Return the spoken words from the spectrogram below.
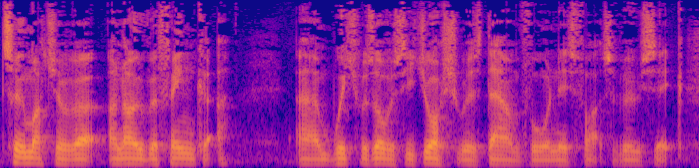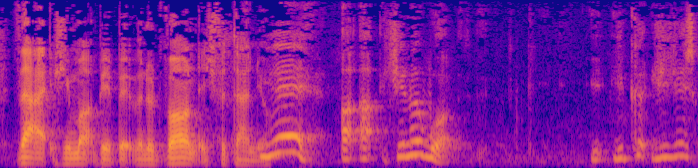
too much of a, an overthinker, um, which was obviously Joshua's downfall in his fights with Usyk, that actually might be a bit of an advantage for Daniel? Yeah. I, I, do you know what? You, you, you just.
